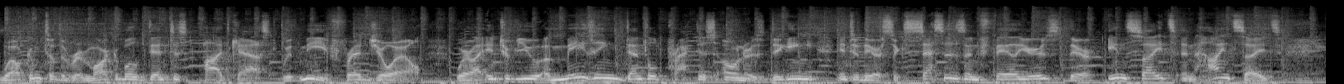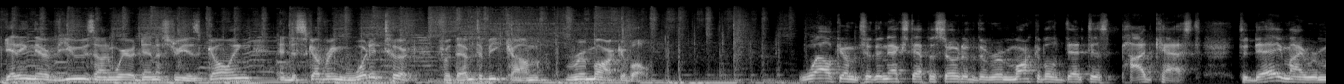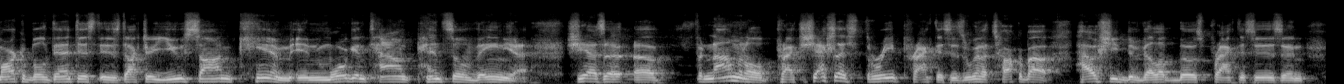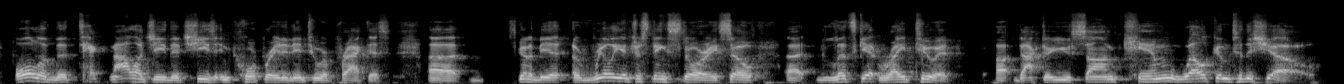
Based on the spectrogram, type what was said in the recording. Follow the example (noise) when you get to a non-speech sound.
Welcome to the Remarkable Dentist Podcast with me, Fred Joyal, where I interview amazing dental practice owners digging into their successes and failures, their insights and hindsights, getting their views on where dentistry is going, and discovering what it took for them to become remarkable. Welcome to the next episode of the Remarkable Dentist Podcast. Today, my remarkable dentist is Dr. Yooson Kim in Morgantown, Pennsylvania. She has a, a phenomenal practice. She actually has three practices. We're going to talk about how she developed those practices and all of the technology that she's incorporated into her practice. Uh, it's going to be a, a, really interesting story. So uh, let's get right to it. Uh, Dr. Yooson Kim, welcome to the show.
